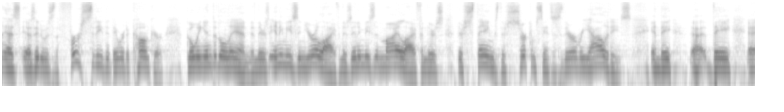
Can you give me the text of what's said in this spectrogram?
As, as it was the first city that they were to conquer going into the land and there's enemies in your life and there's enemies in my life and there's, there's things there's circumstances there are realities and they, uh, they, uh,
